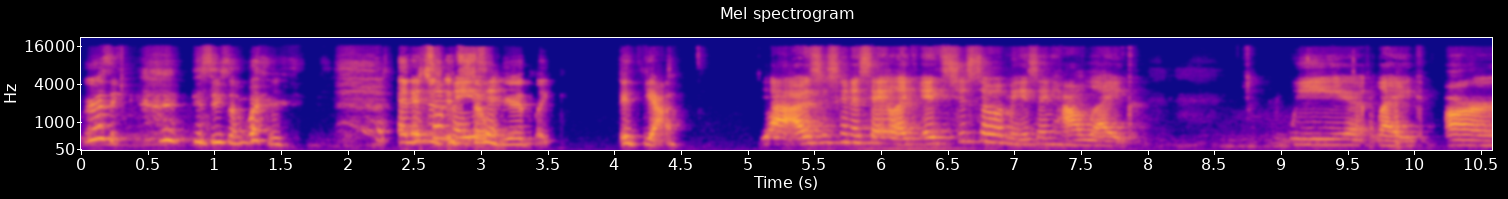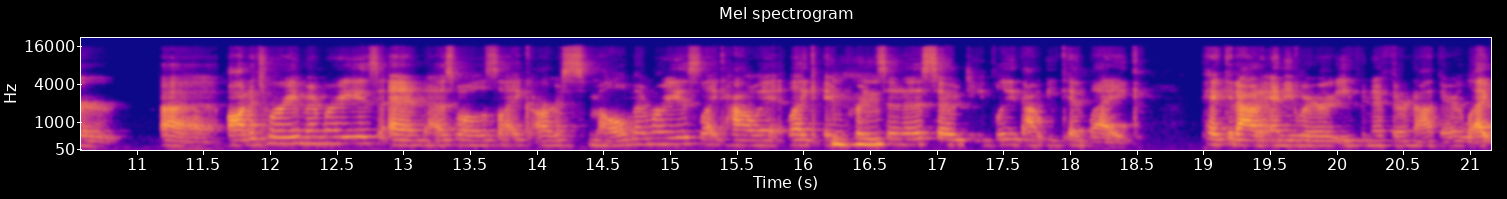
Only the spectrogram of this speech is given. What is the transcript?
Where is he? Is he somewhere? And it's, It's just it's so weird like it yeah. Yeah, I was just gonna say, like, it's just so amazing how like we like our uh auditory memories and as well as like our smell memories, like how it like imprints in us so deeply that we can like pick it out anywhere, even if they're not there. Like,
